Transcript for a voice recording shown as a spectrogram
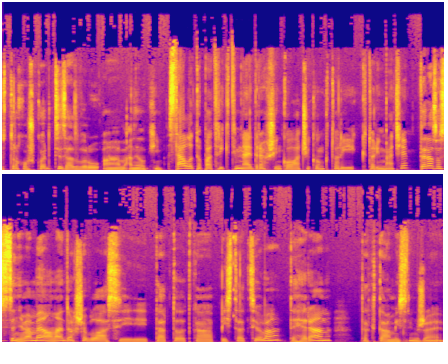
s trochou škorice, zázvoru a vanilky. Stále to patrí k tým najdrahším koláčikom, ktorý, ktorý máte? Teraz ho síce nemáme, ale najdrahšia bola asi tarteletka pistáciová, Teherán tak tá myslím, že...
